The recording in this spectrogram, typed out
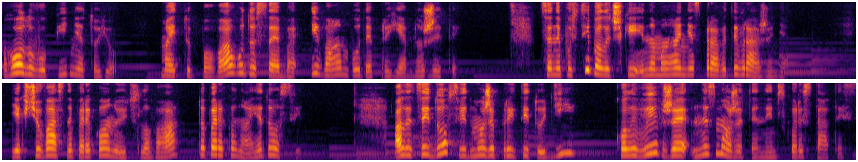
голову піднятою, майте повагу до себе, і вам буде приємно жити. Це не пусті балачки і намагання справити враження. Якщо вас не переконують слова, то переконає досвід. Але цей досвід може прийти тоді, коли ви вже не зможете ним скористатись.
